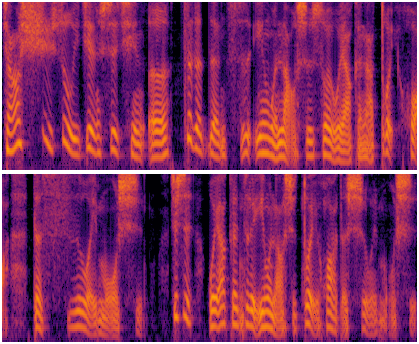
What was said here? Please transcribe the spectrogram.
想要叙述一件事情，而这个人是英文老师，所以我要跟他对话的思维模式。就是我要跟这个英文老师对话的思维模式，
